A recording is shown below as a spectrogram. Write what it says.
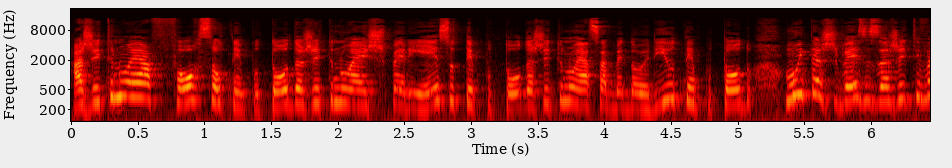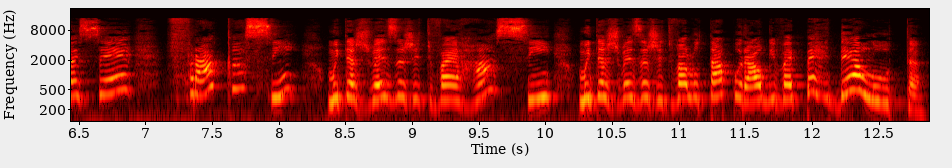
A gente não é a força o tempo todo, a gente não é a experiência o tempo todo, a gente não é a sabedoria o tempo todo. Muitas vezes a gente vai ser fraca sim. Muitas vezes a gente vai errar sim. Muitas vezes a gente vai lutar por algo e vai perder a luta.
